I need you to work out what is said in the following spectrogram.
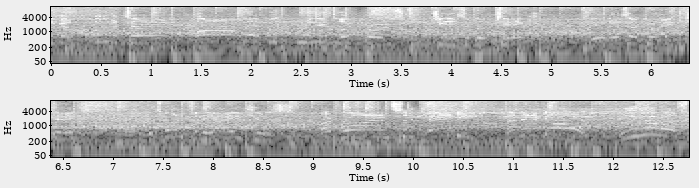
Nicker, look at the turn. Oh, that was brilliant, Luke Breust. Gee, it's a good kick. It is a great kick. It's one for the ages. O'Brien, some candy, and then a goal. Lewis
